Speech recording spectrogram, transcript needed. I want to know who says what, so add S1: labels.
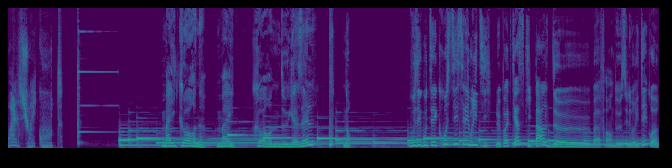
S1: toile sur écoute.
S2: My corn. My corn de gazelle? Non. Vous écoutez Krusty Celebrity, le podcast qui parle de. Bah, enfin, de célébrité, quoi.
